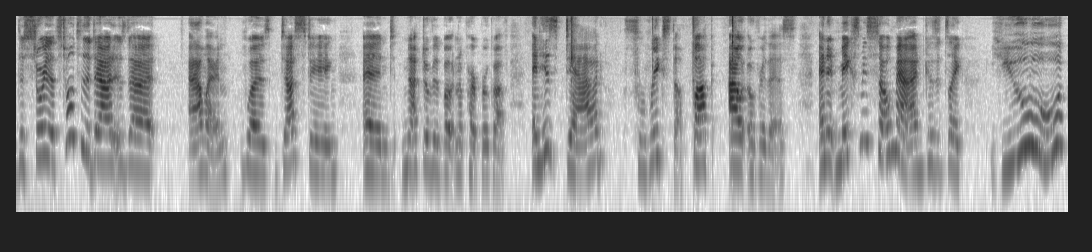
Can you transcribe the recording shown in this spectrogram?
the story that's told to the dad is that Alan was dusting and knocked over the boat and a part broke off. And his dad freaks the fuck out over this. And it makes me so mad because it's like, you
